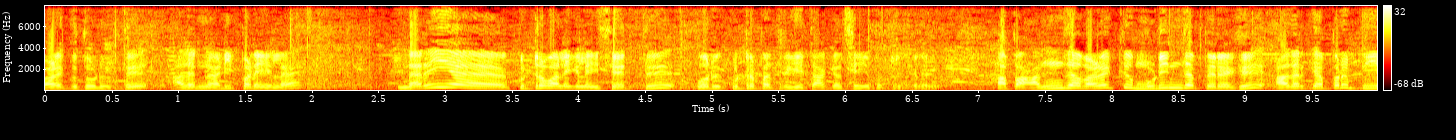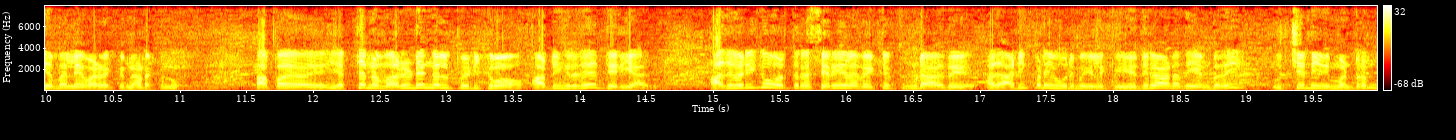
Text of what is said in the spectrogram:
வழக்கு தொடுத்து அதன் அடிப்படையில் நிறைய குற்றவாளிகளை சேர்த்து ஒரு குற்றப்பத்திரிகை தாக்கல் செய்யப்பட்டிருக்கிறது. அப்போ அந்த வழக்கு முடிந்த பிறகு அதற்கப்புறம் பிஎம்எல்ஏ வழக்கு நடக்கணும். அப்ப எத்தனை வருடங்கள் பிடிக்கும் அப்படிங்கிறதே தெரியாது. அது வரைக்கும் ஒருத்தரை சிறையில வைக்கக்கூடாது. அது அடிப்படை உரிமைகளுக்கு எதிரானது என்பதை உச்சநீதிமன்றம்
